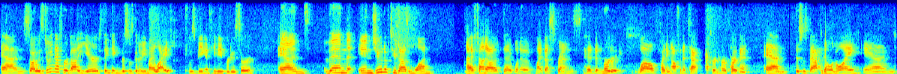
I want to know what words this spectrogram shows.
And so I was doing that for about a year thinking this was going to be my life was being a TV producer. And then in June of 2001 I found out that one of my best friends had been murdered while fighting off an attacker in her apartment. And this was back in Illinois and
